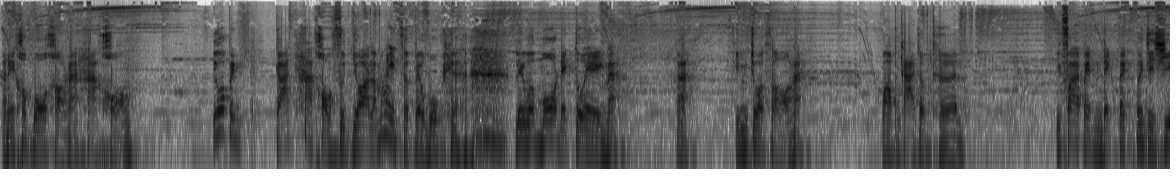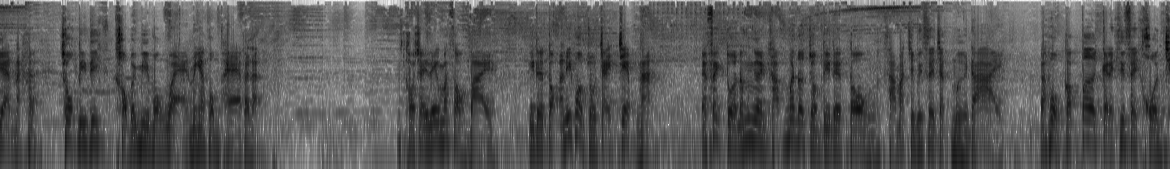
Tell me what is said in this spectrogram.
อันนี้คอมโบเขานะหาของเรียกว่าเป็นการ์ดหาของสุดยอดแล้วมั้งไอ้สเปลบุ๊กเนี่ยเรียกว่าโมเด็กตัวเองนะอะทิ้งจัวสองนะมอบการ์ดจบเทิร์นอีกฝ่ายเป็นเด็กเบ็กเปอร์จิเชียนนะโชคดีที่เขาไม่มีวงแหวนไม่งั้นผมแพ้ไปละ เขาใช้เลขมาสองใบตีโดยตรงอันนี้ผมจงใจเจ็บนะเอฟเฟกต์ตัวน้ำเงินครับเมื่อโดนโจมตีโดยตรง สามารถจะพิเศษจากมือได้ แล้วผมก็เปิดกาแล็กซี่ไซโคนเช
